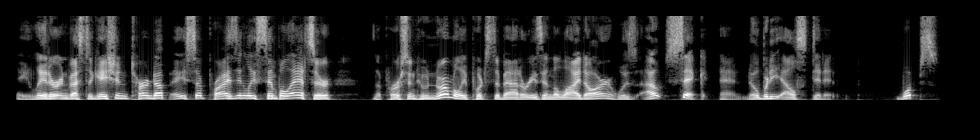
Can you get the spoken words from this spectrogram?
A later investigation turned up a surprisingly simple answer. The person who normally puts the batteries in the LiDAR was out sick, and nobody else did it. Whoops.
